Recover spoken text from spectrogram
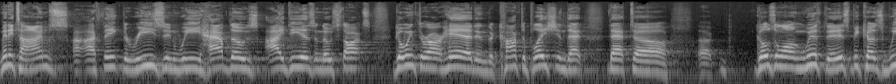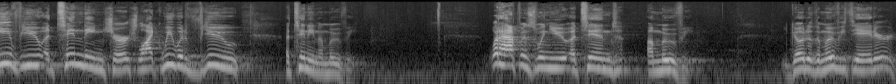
Many times, I think the reason we have those ideas and those thoughts going through our head and the contemplation that, that uh, uh, goes along with it is because we view attending church like we would view attending a movie. What happens when you attend a movie? You go to the movie theater,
